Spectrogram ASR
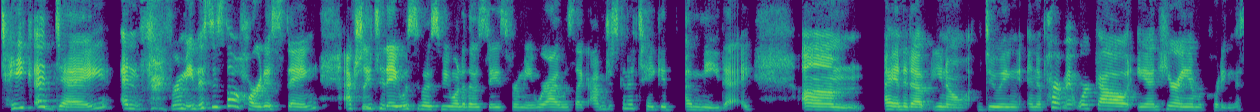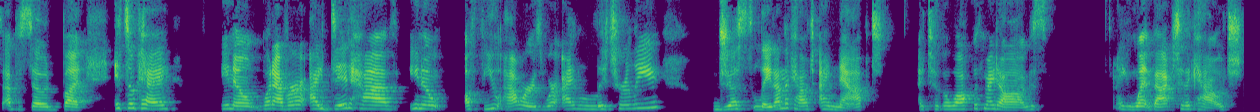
take a day. And for me, this is the hardest thing. Actually, today was supposed to be one of those days for me where I was like, I'm just going to take a, a me day. Um, I ended up, you know, doing an apartment workout and here I am recording this episode, but it's okay you know, whatever. I did have, you know, a few hours where I literally just laid on the couch. I napped. I took a walk with my dogs. I went back to the couch.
